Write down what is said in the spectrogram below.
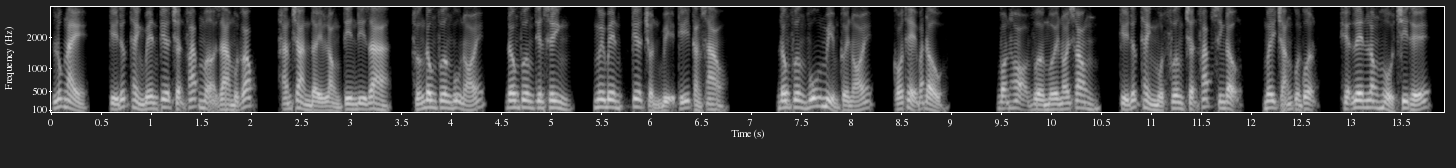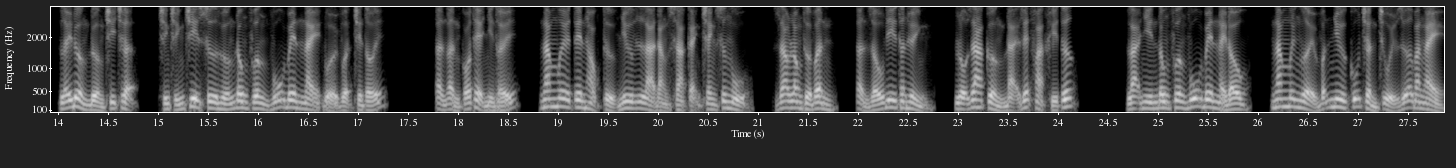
Lúc này, kỳ đức thành bên kia trận pháp mở ra một góc, hắn tràn đầy lòng tin đi ra, hướng đông phương vũ nói, đông phương tiên sinh, ngươi bên kia chuẩn bị kỹ càng sao? Đông phương vũ mỉm cười nói, có thể bắt đầu. Bọn họ vừa mới nói xong, kỳ đức thành một phương trận pháp sinh động, mây trắng cuồn cuộn, hiện lên long hồ chi thế, lấy đường đường chi trận, chính chính chi sư hướng đông phương vũ bên này đổi vượt trên tới ẩn ẩn có thể nhìn thấy, năm mươi tên học tử như là đằng xà cạnh tranh sương mù, giao long thừa vân, ẩn giấu đi thân hình, lộ ra cường đại giết phạt khí tức. Lại nhìn đông phương vũ bên này đâu, năm mươi người vẫn như cũ trần trụi giữa ban ngày,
